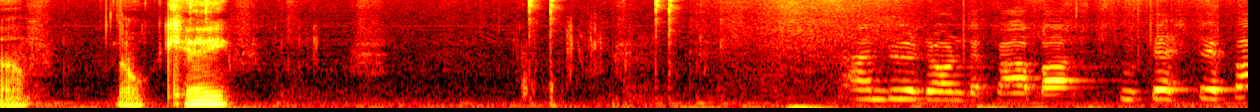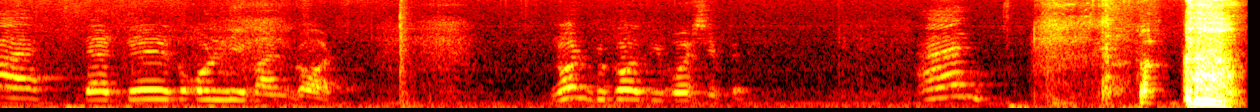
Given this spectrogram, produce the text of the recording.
Uh, ok. ambulate around the Kaaba to testify that there is only one God. Not because we worship it. And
